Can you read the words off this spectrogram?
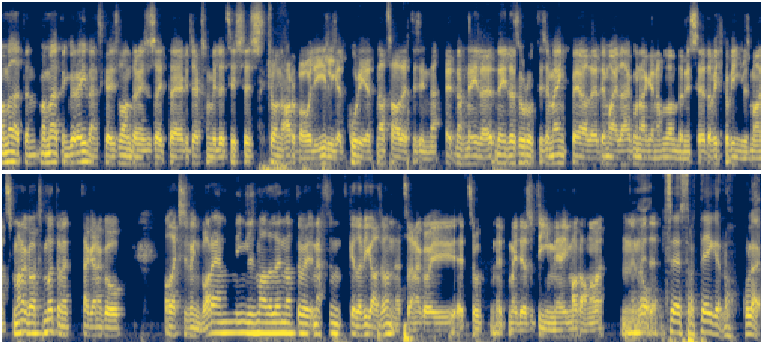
ma mäletan, ma mäletan, kui Ravens käis Londonis ja said täiega Jacksonville'it sisse, siis John Harbaugh oli ilgelt kuri, et nad saadeti sinna. et noh, neile, neile suruti see mäng peale ja tema ei lähe kunagi enam Londonisse ja ta vihkab Inglismaad, siis ma nagu hakkasin mõtlema, et aga nagu oleks siis võinud varem Inglismaale lennata või noh, kelle viga see on, et sa nagu ei, et su, et ma ei tea, su tiim jäi magama või? no see strateegia, noh, kuule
